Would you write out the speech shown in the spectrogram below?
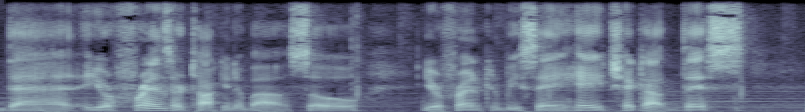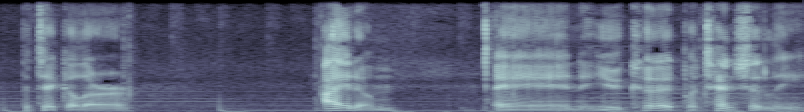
that your friends are talking about. So your friend can be saying hey check out this particular item and you could potentially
